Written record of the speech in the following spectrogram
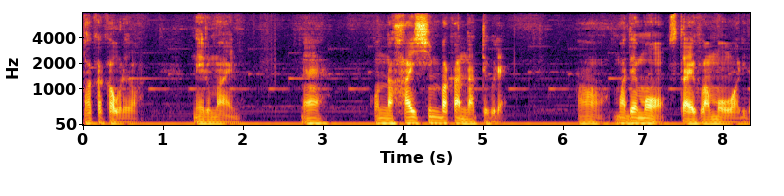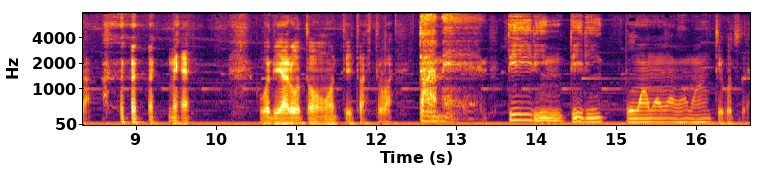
バカか、俺は。寝る前に。ね。こんな配信バカになってくれ。あまあでも、スタイフはもう終わりだ。ね。ここでやろうと思っていた人は、ダメティリン、ティリン、ポワンワンワンワンワンということで、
